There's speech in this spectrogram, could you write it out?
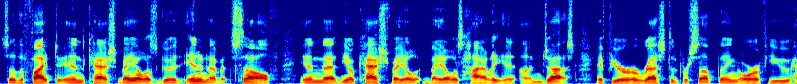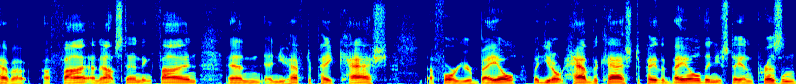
So the fight to end cash bail is good in and of itself in that, you know, cash bail, bail is highly unjust. If you're arrested for something or if you have a, a fine, an outstanding fine and, and you have to pay cash, Uh, for your bail, but you don't have the cash to pay the bail, then you stay in prison.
